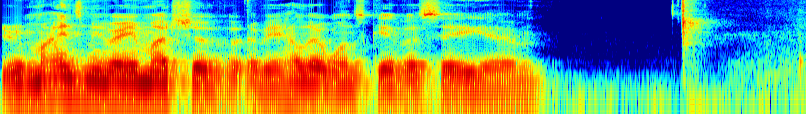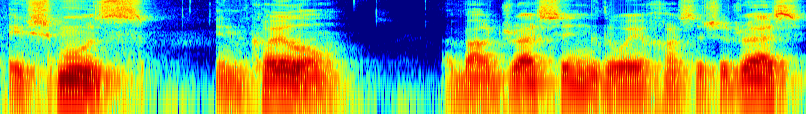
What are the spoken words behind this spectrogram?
reminds me very much of Rabbi Heller once gave us a um, a shmuz in Koilel about dressing the way a chassid should dress,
